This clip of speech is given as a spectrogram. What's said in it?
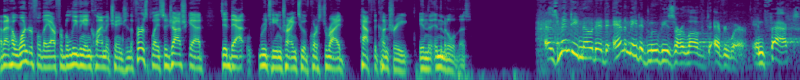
about how wonderful they are for believing in climate change in the first place. So Josh Gad did that routine, trying to, of course, deride half the country in the in the middle of this. As Mindy noted, animated movies are loved everywhere. In fact,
